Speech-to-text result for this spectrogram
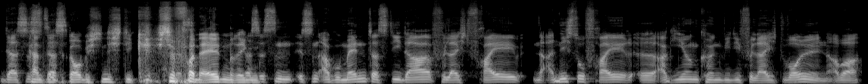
Das ist kannst das, jetzt, glaube ich, nicht die Kirche das- von Elden Ring. Das ist ein, ist ein Argument, dass die da vielleicht frei, nicht so frei äh, agieren können, wie die vielleicht wollen. Aber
